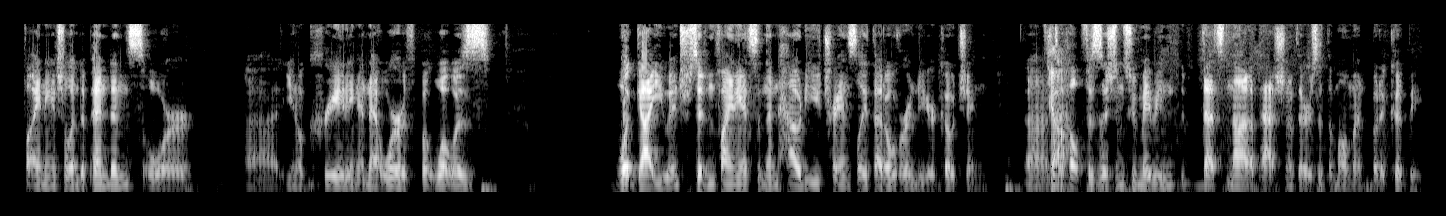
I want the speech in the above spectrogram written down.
financial independence or uh, you know creating a net worth. But what was what got you interested in finance and then how do you translate that over into your coaching uh, yeah. to help physicians who maybe that's not a passion of theirs at the moment but it could be.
